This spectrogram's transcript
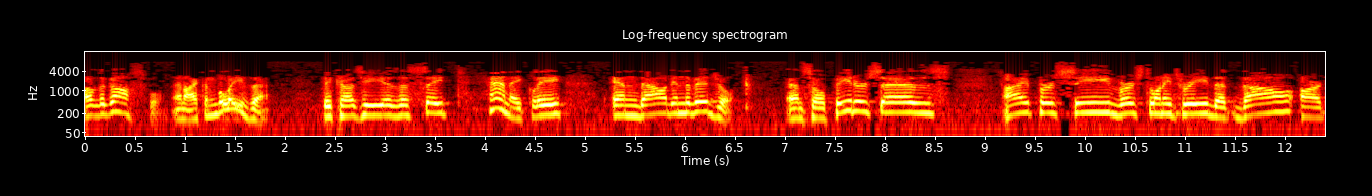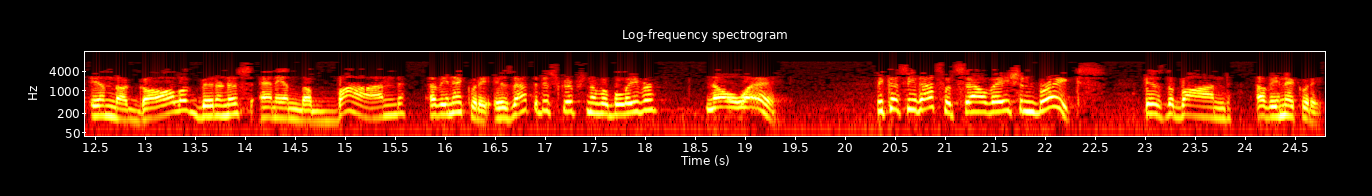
of the gospel. And I can believe that because he is a satanically endowed individual. And so Peter says, I perceive, verse 23, that thou art in the gall of bitterness and in the bond of iniquity. Is that the description of a believer? No way. Because, see, that's what salvation breaks, is the bond of iniquity.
